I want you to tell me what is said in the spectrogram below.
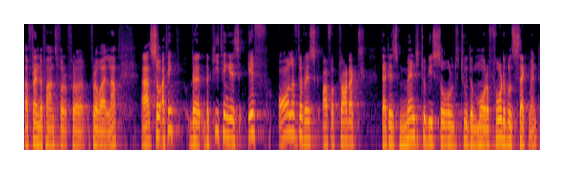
a friend of Hans for, for, for a while now. Uh, so I think the, the key thing is if all of the risk of a product that is meant to be sold to the more affordable segment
